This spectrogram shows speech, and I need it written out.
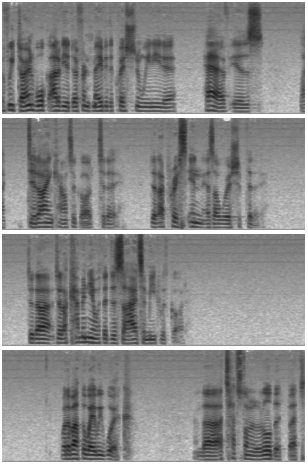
If we don't walk out of here different, maybe the question we need to have is like, did I encounter God today? Did I press in as I worship today? Did I, did I come in here with a desire to meet with God? What about the way we work? And uh, I touched on it a little bit, but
